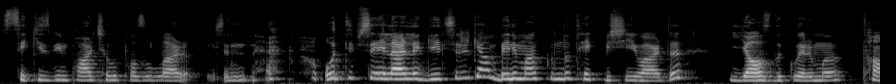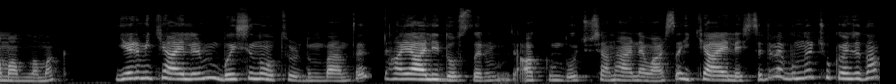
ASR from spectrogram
8000 parçalı puzzle'lar, işte o tip şeylerle geçirirken benim aklımda tek bir şey vardı. Yazdıklarımı tamamlamak. Yarım hikayelerimin başına oturdum ben de. Hayali dostlarım, aklımda uçuşan her ne varsa hikayeleştirdim ve bunları çok önceden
